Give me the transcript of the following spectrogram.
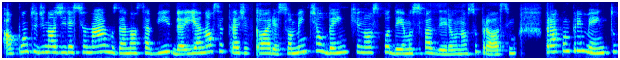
Ao ponto de nós direcionarmos a nossa vida e a nossa trajetória somente ao bem que nós podemos fazer ao nosso próximo, para cumprimento,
